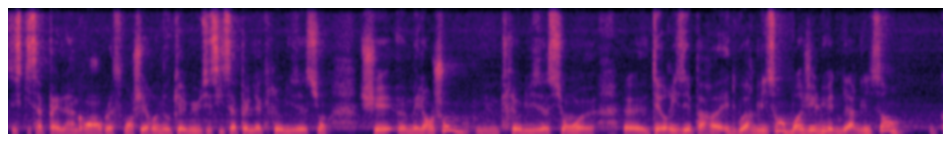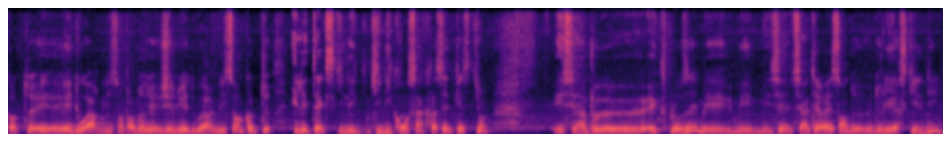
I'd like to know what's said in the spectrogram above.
c'est ce qui s'appelle un grand remplacement chez Renaud Camus, c'est ce qui s'appelle la créolisation chez Mélenchon, une créolisation théorisée par Édouard Glissant. Moi, j'ai lu Edgar Glissant. Quand, Édouard Glissant, pardon, j'ai lu Édouard Glissant, et les textes qu'il y consacre à cette question, et c'est un peu explosé, mais, mais, c'est intéressant de, lire ce qu'il dit.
